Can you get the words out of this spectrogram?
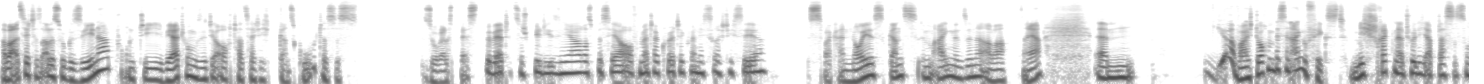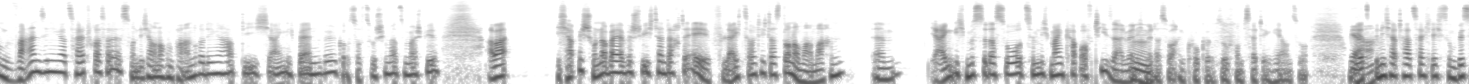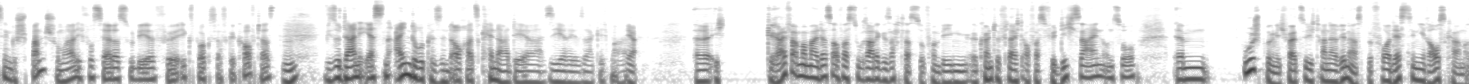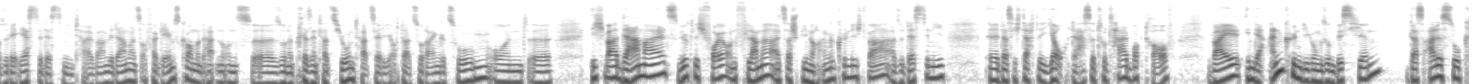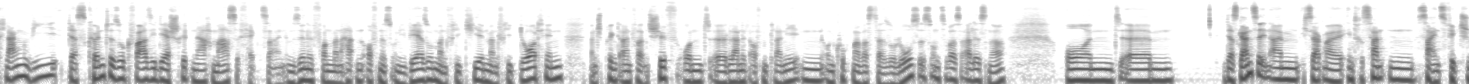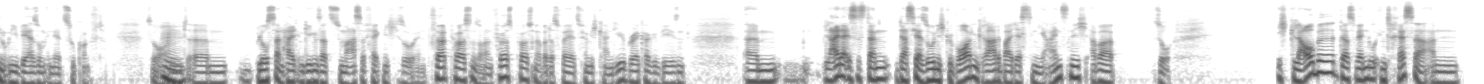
Aber als ich das alles so gesehen habe und die Wertungen sind ja auch tatsächlich ganz gut, das ist sogar das bestbewertete Spiel dieses Jahres bisher auf Metacritic, wenn ich es richtig sehe. Ist zwar kein neues, ganz im eigenen Sinne, aber naja. Ähm, ja, war ich doch ein bisschen angefixt. Mich schreckt natürlich ab, dass es so ein wahnsinniger Zeitfresser ist und ich auch noch ein paar andere Dinge habe, die ich eigentlich beenden will. Ghost of Tsushima zum Beispiel. Aber ich habe mich schon dabei erwischt, wie ich dann dachte, ey, vielleicht sollte ich das doch nochmal machen. Ähm, ja, eigentlich müsste das so ziemlich mein Cup of Tea sein, wenn mhm. ich mir das so angucke, so vom Setting her und so. Und ja. jetzt bin ich ja tatsächlich so ein bisschen gespannt schon mal. Ich wusste ja, dass du dir für Xbox das gekauft hast. Mhm. Wieso deine ersten Eindrücke sind, auch als Kenner der Serie, sag ich mal. Ja. Äh, ich greife aber mal das auf, was du gerade gesagt hast, so von wegen, äh, könnte vielleicht auch was für dich sein und so. Ähm, ursprünglich, falls du dich daran erinnerst, bevor Destiny rauskam, also der erste Destiny-Teil, waren wir damals auf der Gamescom und hatten uns äh, so eine Präsentation tatsächlich auch dazu reingezogen. Und äh, ich war damals wirklich Feuer und Flamme, als das Spiel noch angekündigt war, also Destiny, äh, dass ich dachte, yo, da hast du total Bock drauf, weil in der Ankündigung so ein bisschen das alles so klang wie, das könnte so quasi der Schritt nach Mass Effect sein. Im Sinne von, man hat ein offenes Universum, man fliegt hierhin, man fliegt dorthin, man springt einfach ins Schiff und äh, landet auf dem Planeten und guckt mal, was da so los ist und sowas alles. Ne? Und ähm, das Ganze in einem, ich sag mal, interessanten Science-Fiction-Universum in der Zukunft. So, mhm. und ähm, bloß dann halt im Gegensatz zu Mass Effect nicht so in Third Person, sondern First Person, aber das wäre jetzt für mich kein Dealbreaker gewesen. Ähm, leider ist es dann das ja so nicht geworden, gerade bei Destiny 1 nicht, aber so. Ich glaube, dass wenn du Interesse an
